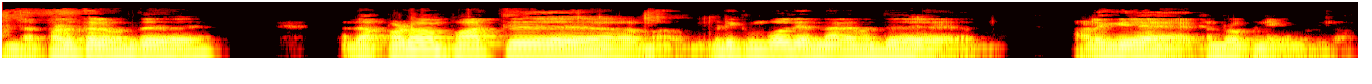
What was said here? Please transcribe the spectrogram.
அந்த படத்தில் வந்து அந்த படம் பார்த்து பிடிக்கும்போது என்னால் வந்து அழகிய கண்ட்ரோல் பண்ணிக்க முடியும்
